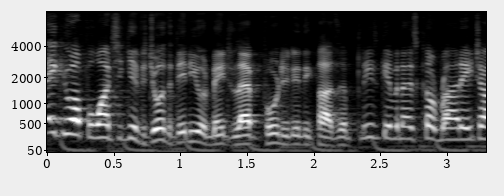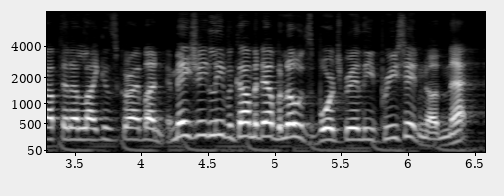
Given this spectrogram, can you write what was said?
Thank you all for watching. If you enjoyed the video and made you laugh before you do anything positive, please give a nice karate chop that like and subscribe button. And make sure you leave a comment down below. The support's greatly appreciated. And other than that,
